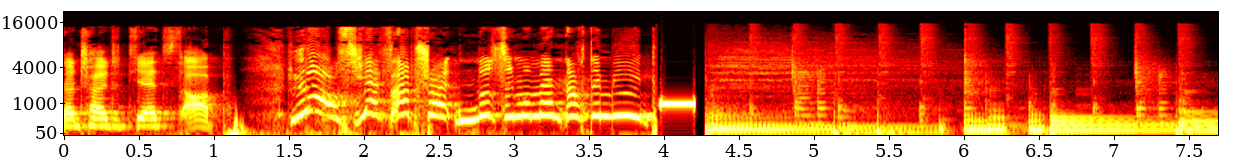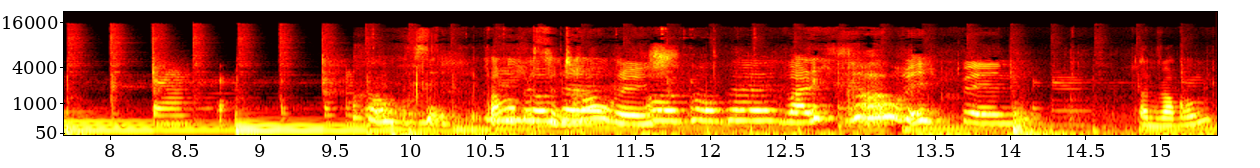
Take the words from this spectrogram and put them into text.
dann schaltet jetzt ab. Los, jetzt abschalten! Nutzt den Moment nach dem Beep! Warum bist du traurig? Weil ich traurig bin. Und warum?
